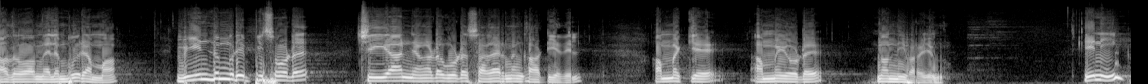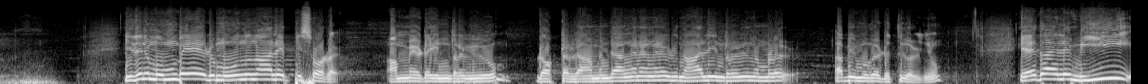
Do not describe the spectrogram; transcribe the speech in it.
അഥവാ നിലമ്പൂരമ്മ വീണ്ടും ഒരു എപ്പിസോഡ് ചെയ്യാൻ ഞങ്ങളുടെ കൂടെ സഹകരണം കാട്ടിയതിൽ അമ്മയ്ക്ക് അമ്മയോട് നന്ദി പറയുന്നു. ഇനി ഇതിനു മുമ്പേ ഒരു മൂന്ന് നാല് എപ്പിസോഡ് അമ്മയുടെ ഇന്റർവ്യൂവും ഡോക്ടർ രാമന്റെ അങ്ങനെ അങ്ങനെ ഒരു നാല് ഇന്റർവ്യൂ നമ്മൾ അഭിമുഖം എടുത്തു കഴിഞ്ഞു. ഏതായാലും ഈ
